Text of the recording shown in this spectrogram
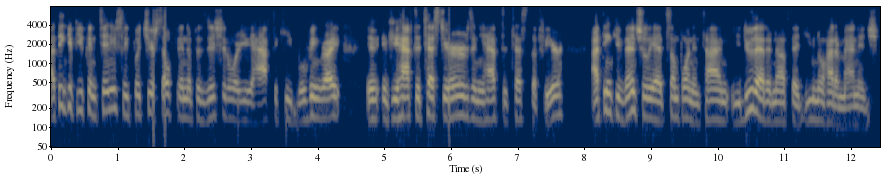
I think if you continuously put yourself in a position where you have to keep moving, right? If, if you have to test your nerves and you have to test the fear, I think eventually at some point in time you do that enough that you know how to manage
